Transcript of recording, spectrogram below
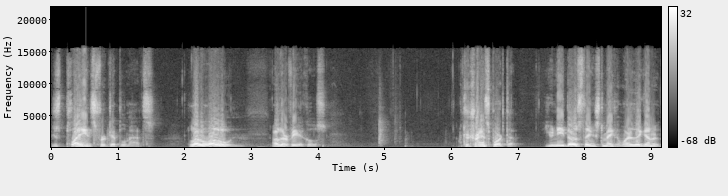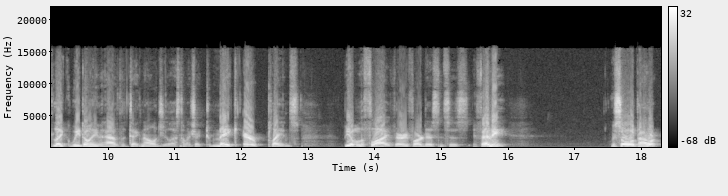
just planes for diplomats, let alone other vehicles to transport them. You need those things to make them. What are they going to, like, we don't even have the technology, last time I checked, to make airplanes be able to fly very far distances, if any, with solar power.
